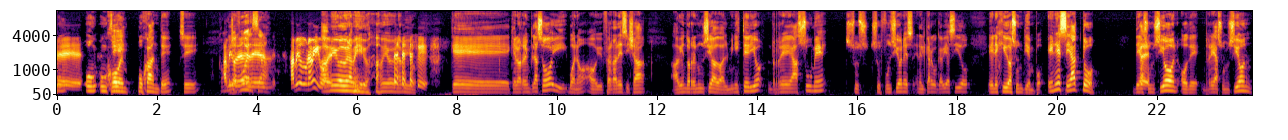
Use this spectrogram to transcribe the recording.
eh, Un, un joven pujante, sí. Con amigo, mucha de, fuerza. de- amigo de un amigo. eh. Amigo de un amigo, amigo de un amigo. sí. que, que lo reemplazó y bueno, hoy Ferraresi ya habiendo renunciado al ministerio, reasume sus, sus funciones en el cargo que había sido elegido hace un tiempo. En ese acto de Sí. asunción o de reasunción,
